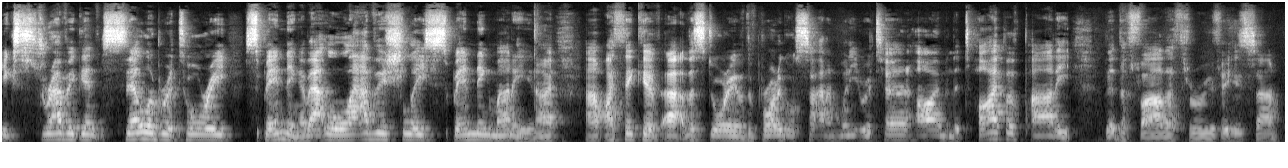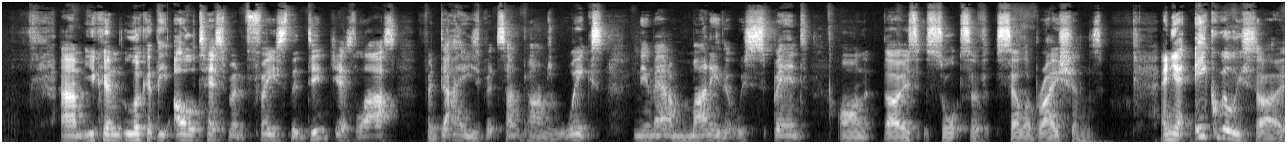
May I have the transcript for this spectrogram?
extravagant, celebratory spending, about lavishly spending money. You know, uh, I think of uh, the story of the prodigal son and when he returned home and the type of party that the father threw for his son. Um, you can look at the Old Testament feast that didn't just last for days, but sometimes weeks, and the amount of money that was spent on those sorts of celebrations. And yet, equally so,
